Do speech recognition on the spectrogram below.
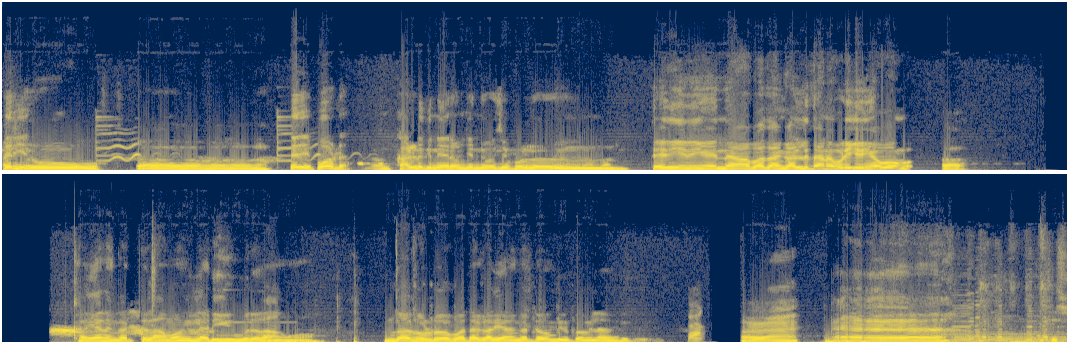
தெரியும். சரி போடு கல்லுக்கு நேரம் சென்று வச்சு பொழுது. தெரியும் நீங்க என்ன பார்த்தா கல்லு தானே பிடிக்கிறீங்க போங்க. கல்யாணம் கட்டலாமோ இல்ல அடிக்கி விடலாமோ இந்த சொல்றத பார்த்தா கல்யாணம் கட்டவும் விருப்பம் இல்லாம. இஸ்,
